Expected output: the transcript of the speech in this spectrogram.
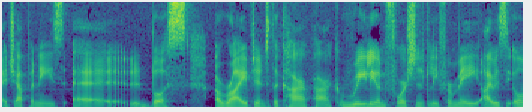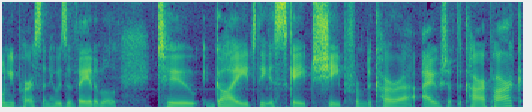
a Japanese uh, bus arrived into the car park. Really, unfortunately for me, I was the only person who was available to guide the escaped sheep from the Curragh out of the car park,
